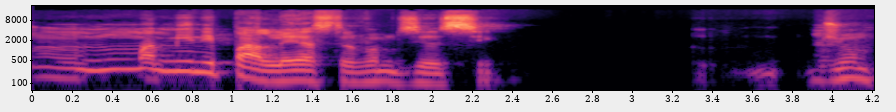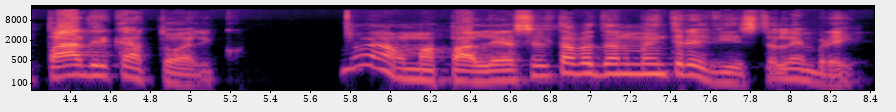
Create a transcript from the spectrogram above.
uma mini palestra, vamos dizer assim, de um padre católico. Não é uma palestra, ele estava dando uma entrevista, lembrei.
